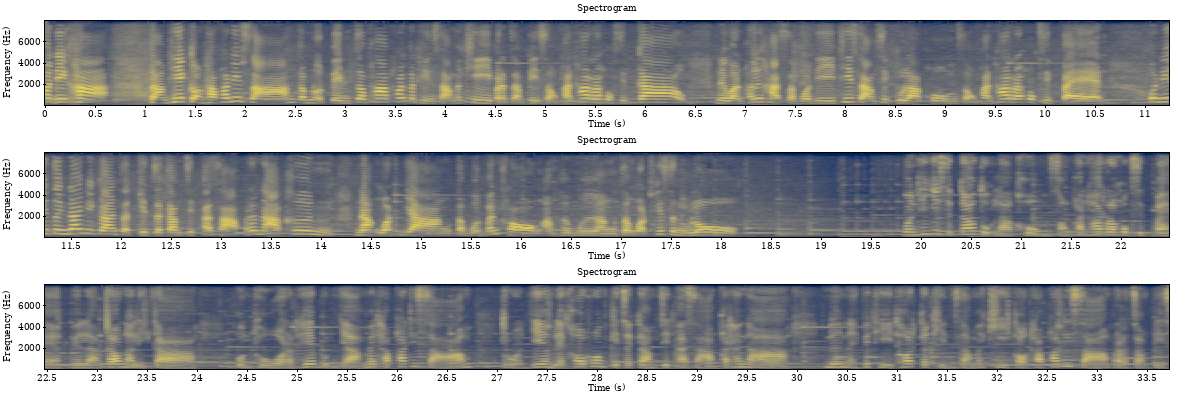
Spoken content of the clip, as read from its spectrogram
วัสดีค่ะ ตามที่กองทัพภาคที่ 3 กำหนดเป็นเจ้าภาพทอดกฐินสามัคคีประจำปี 2569 ในวันพฤหัสบดีที่ 30 ตุลาคม 2568 วันนี้จึงได้มีการจัดกิจกรรมจิตอาสาพัฒนาขึ้น ณ วัดยาง ตำบลบ้านคลอง อำเภอเมือง จังหวัดพิษณุโลกวันที่ 29 ตุลาคม 2568 เวลา 9 นาฬิกา พลโทรเทพบุญยะแม่ทัพภาคที่ 3 ตรวจเยี่ยมและเข้าร่วมกิจกรรมจิตอาสาพัฒนา เนื่องในพิธีทอดกระถินสามัคคีกองทัพภาคที่ 3 ประจำปี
